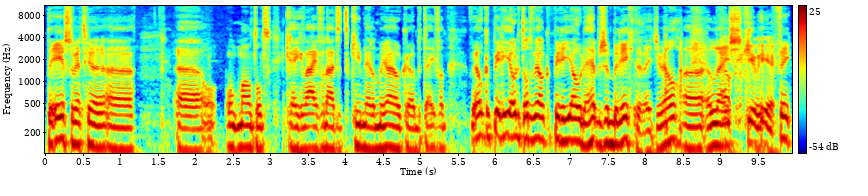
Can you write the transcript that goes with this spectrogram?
de eerste werd ge, uh, uh, ontmanteld, kregen wij vanuit het criminele milieu ook uh, meteen van welke periode tot welke periode hebben ze berichten, weet je wel? Uh, lees, Elke keer weer. Fik,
